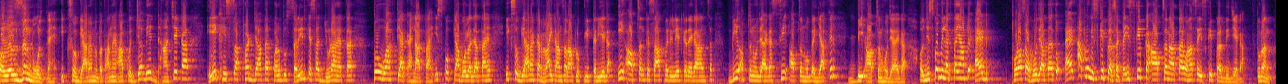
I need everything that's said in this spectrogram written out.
अवर्जन बोलते हैं। 111 में बताना है आपको, जब एक ढांचे का एक हिस्सा फट जाता है, परंतु शरीर के साथ जुड़ा रहता है तो वह क्या कहलाता है? इसको क्या बोला जाता है? 111 का राइट आंसर आप लोग क्लिक करिएगा। ए ऑप्शन के साथ में रिलेट करेगा आंसर बी ऑप्शन हो जाएगा सी ऑप्शन होगा या फिर डी ऑप्शन हो जाएगा। और जिसको भी लगता है यहाँ पे ऐड थोड़ा सा हो जाता है तो ऐड आप लोग स्किप कर सकते हैं। स्किप का ऑप्शन आता है, वहाँ से स्किप कर दीजिएगा, तुरंत।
